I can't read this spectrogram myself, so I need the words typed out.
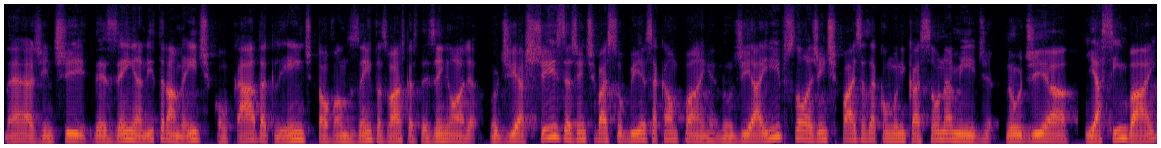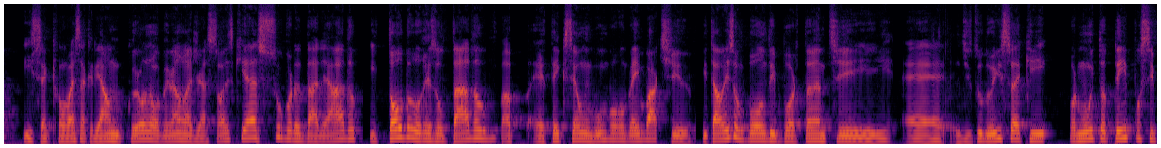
né? A gente desenha literalmente com cada cliente, estava falando 200 marcas, desenha, olha, no dia X a gente vai subir essa campanha, no dia Y a gente faz essa comunicação na mídia, no dia... E assim vai, e você começa a criar um cronograma de ações que é super detalhado e todo o resultado é, tem que ser um bumbo bem batido. E talvez um ponto importante é, de tudo isso é que por muito tempo se,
